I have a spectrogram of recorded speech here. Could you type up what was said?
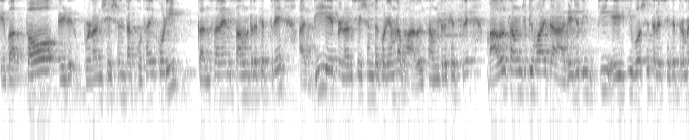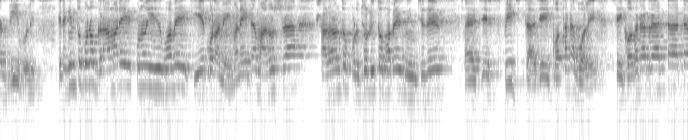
এবার ত এর প্রনাউন্সিয়েশনটা কোথায় করি? কনসোনেন্ট সাউন্ডের ক্ষেত্রে আর ডি এ প্রোনাউন্সিয়েশনটা করি আমরা ভাওয়েল সাউন্ডের ক্ষেত্রে। ভাওয়েল সাউন্ড যদি হয়, তার আগে যদি টি এইচ ই বসে, তাহলে সেক্ষেত্রে আমরা ডি বলি। এটা কিন্তু কোনো গ্রামারে কোনো এইভাবে ইয়ে করা নেই। মানে এটা মানুষরা সাধারণত প্রচলিতভাবে নিজেদের যে স্পিচটা যে কথাটা বলে, সেই কথাটা একটা একটা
